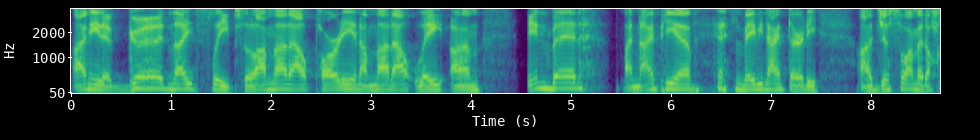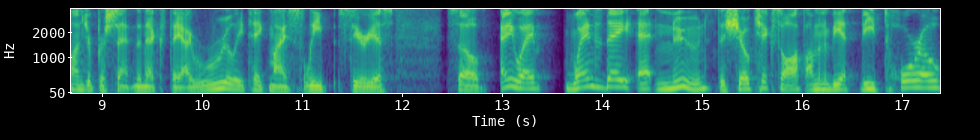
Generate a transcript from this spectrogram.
I need a good night's sleep, so I'm not out partying. I'm not out late. I'm in bed by 9 p.m. and maybe 9:30, uh, just so I'm at 100% the next day. I really take my sleep serious. So anyway, Wednesday at noon, the show kicks off. I'm going to be at the Toro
